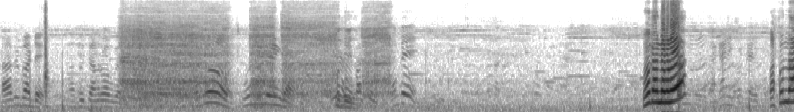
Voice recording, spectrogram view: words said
హ్యాపీ బర్త్డే అటు చంద్రబాబు గారు. అటు స్కూల్ నుంచే ఇంకా ఓకే అందరూ వస్తుందా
